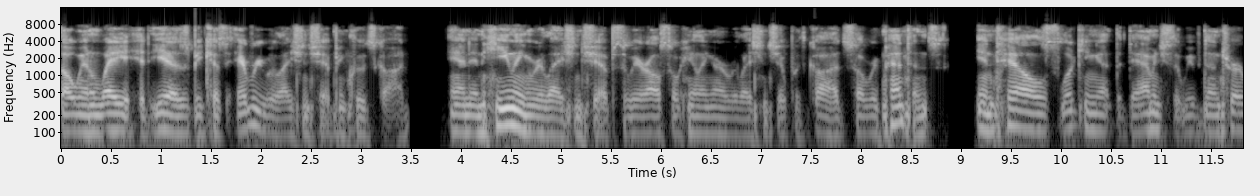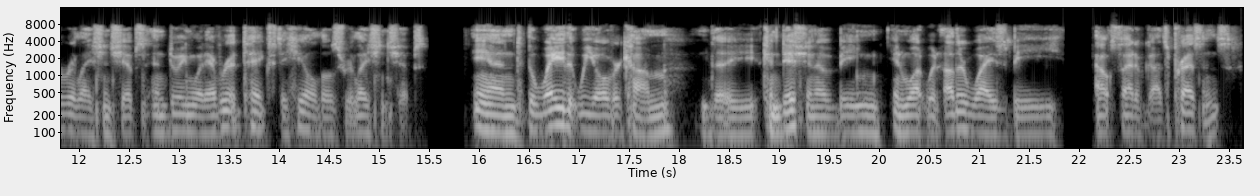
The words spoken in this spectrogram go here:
though in a way it is because every relationship includes God. And in healing relationships, we are also healing our relationship with God. So repentance entails looking at the damage that we've done to our relationships and doing whatever it takes to heal those relationships. And the way that we overcome the condition of being in what would otherwise be outside of God's presence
